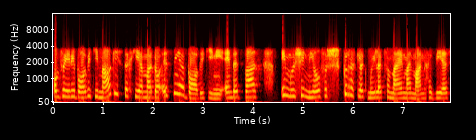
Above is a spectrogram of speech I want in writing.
om vir hierdie babatjie melktjies te gee, maar daar is nie 'n babatjie nie en dit was emosioneel verskriklik moeilik vir my en my man gewees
